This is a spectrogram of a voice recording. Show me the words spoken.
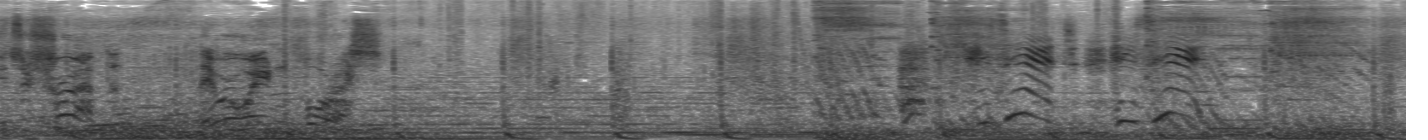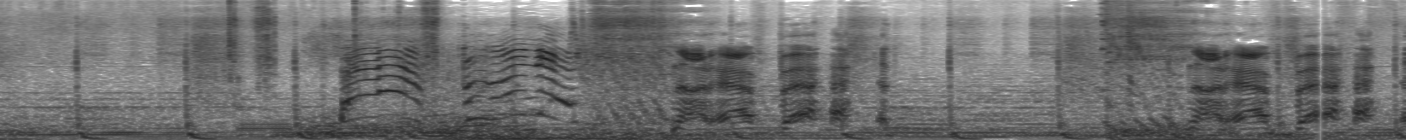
It's a trap. They were waiting for us. He's hit! He's Not half bad. Not half bad.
